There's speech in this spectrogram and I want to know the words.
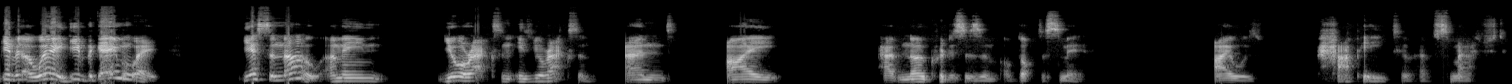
give it away, give the game away. Yes and no. I mean, your accent is your accent. And I have no criticism of Dr. Smith. I was happy to have smashed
